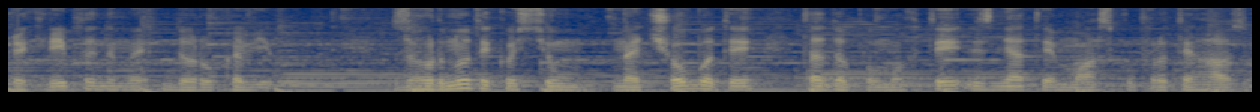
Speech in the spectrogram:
прикріпленими до рукавів, згорнути костюм на чоботи та допомогти зняти маску проти газу.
